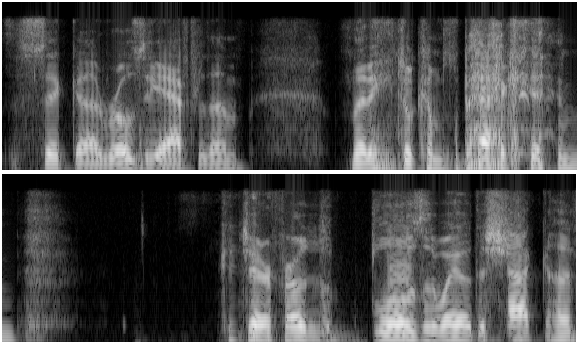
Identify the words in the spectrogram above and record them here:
sick uh, Rosie after them. Then Angel comes back and Conchata Ferrell just blows it away with the shotgun.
